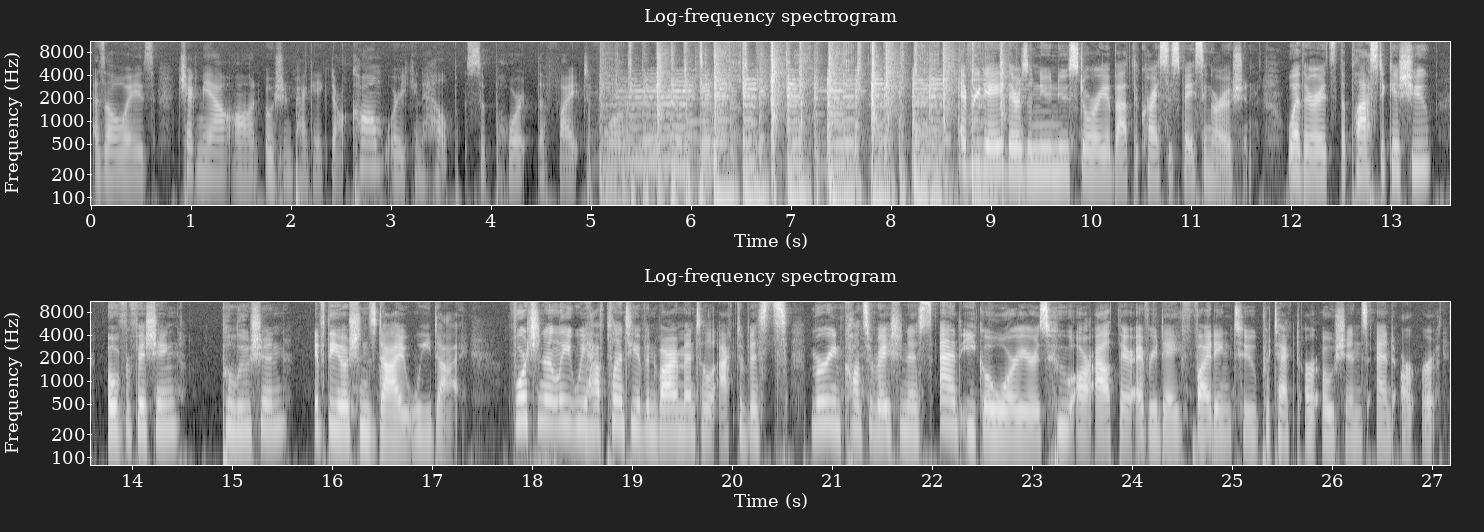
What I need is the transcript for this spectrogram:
As always, check me out on oceanpancake.com where you can help support the fight for. Every day, there's a new news story about the crisis facing our ocean, whether it's the plastic issue, overfishing, pollution, if the oceans die, we die. Fortunately, we have plenty of environmental activists, marine conservationists, and eco warriors who are out there every day fighting to protect our oceans and our Earth.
